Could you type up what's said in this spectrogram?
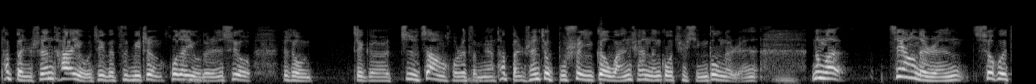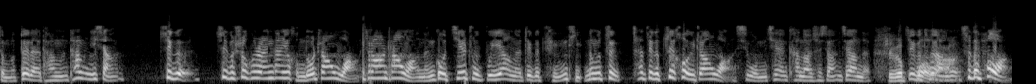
他本身他有这个自闭症，或者有的人是有这种这个智障或者怎么样，他本身就不是一个完全能够去行动的人。嗯那么这样的人，社会怎么对待他们？他们你想。这个这个社会上应该有很多张网，这张张网能够接住不一样的这个群体。那么最它这个最后一张网，是我们现在看到是像这样的，是个这个破网是个破网。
